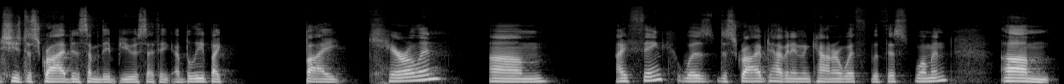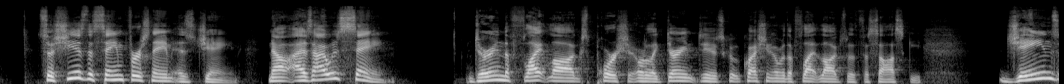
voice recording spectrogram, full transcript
she's described in some of the abuse, I think, I believe by by Carolyn, um, I think was described having an encounter with with this woman. Um, so she has the same first name as Jane. Now, as I was saying during the flight logs portion, or like during you know, questioning over the flight logs with Visoski, Jane's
